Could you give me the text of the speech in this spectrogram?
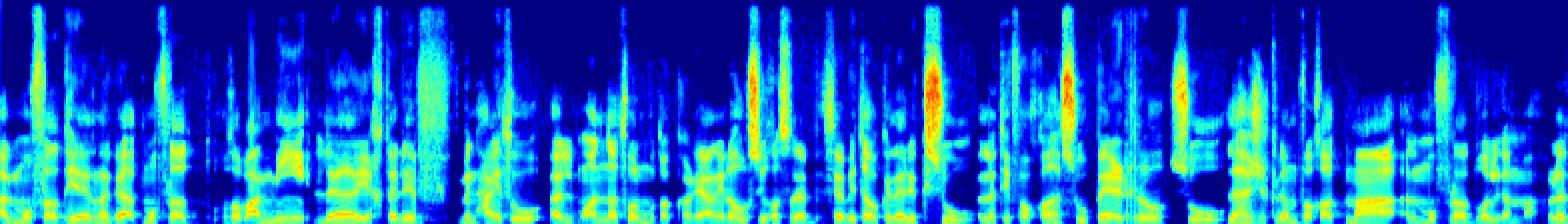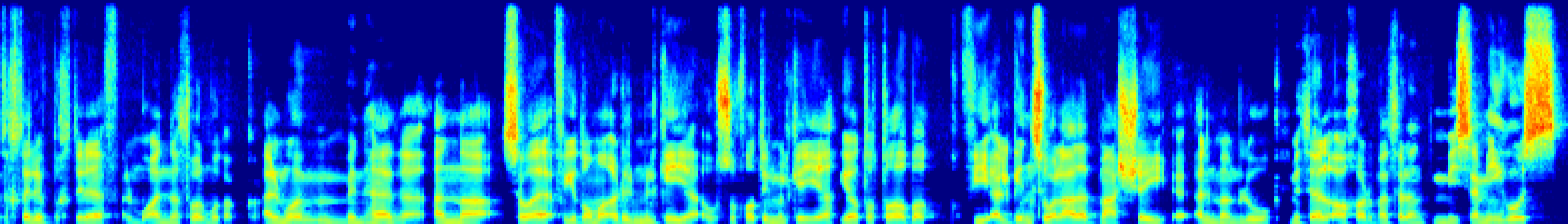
المفرد. هي هنا جاءت مفرد. وطبعا mi لا يختلف من حيث المؤنث والمذكر. يعني له صيغة ثابتة. وكذلك su التي فوقها su perro su لها شكلان فقط مع المفرد والجمع. ولا تختلف باختلاف المؤنث والمذكر. المهم من هذا أن سواء في ضمائر الملكية أو صفات الملكية يتطابق في الجنس والعدد مع الشيء المملوك مثال آخر مثلا mis amigos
